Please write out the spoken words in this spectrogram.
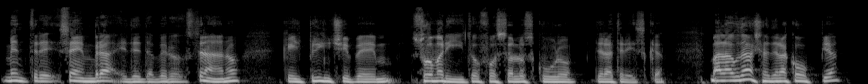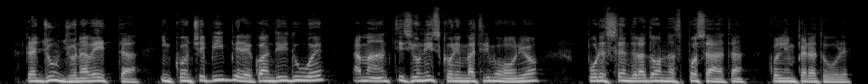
mentre sembra, ed è davvero strano, che il principe, suo marito, fosse all'oscuro della tresca. Ma l'audacia della coppia raggiunge una vetta inconcepibile quando i due amanti si uniscono in matrimonio, pur essendo la donna sposata con l'imperatore.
